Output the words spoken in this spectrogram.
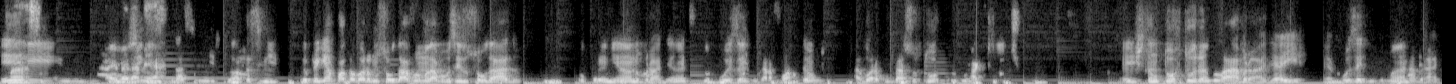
Ele. Aí vai dar merda. Tá sinistro, lá, tá sinistro. Eu peguei a foto agora no soldado, vou mandar pra vocês o soldado ucraniano, brother. Antes do depois, antes o cara fortão, agora com o braço torto, tudo raquítico. Eles estão torturando lá, brother. E aí? É coisa de humana, brother.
